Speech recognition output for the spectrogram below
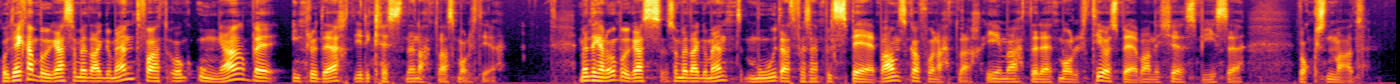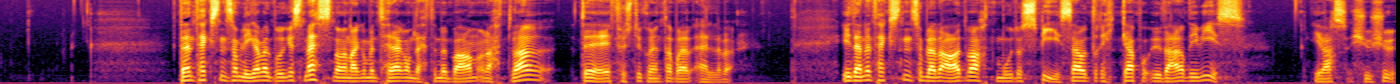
Og Det kan brukes som et argument for at òg unger ble inkludert i det kristne nattverdsmåltidet. Men det kan òg brukes som et argument mot at f.eks. spedbarn skal få nattvær, i og med at det er et måltid og spedbarn ikke spiser voksenmat. Den teksten som likevel brukes mest når en argumenterer om dette med barn og nattvær, det er 1. Korinterbrev 11. I denne teksten så blir det advart mot å spise og drikke på uverdig vis, i vers 27.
